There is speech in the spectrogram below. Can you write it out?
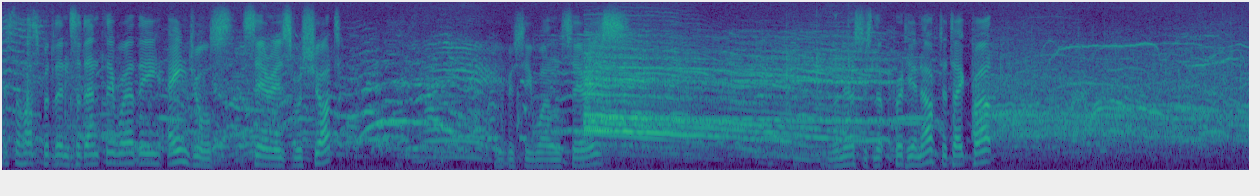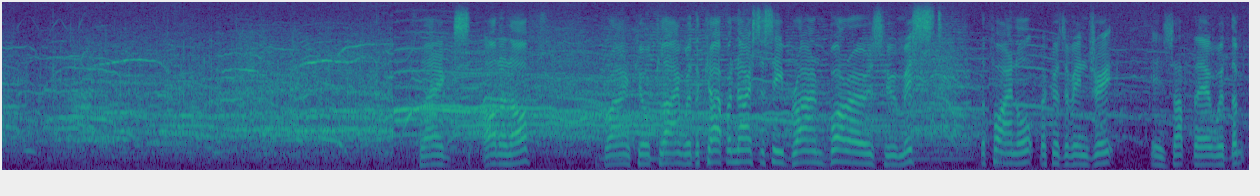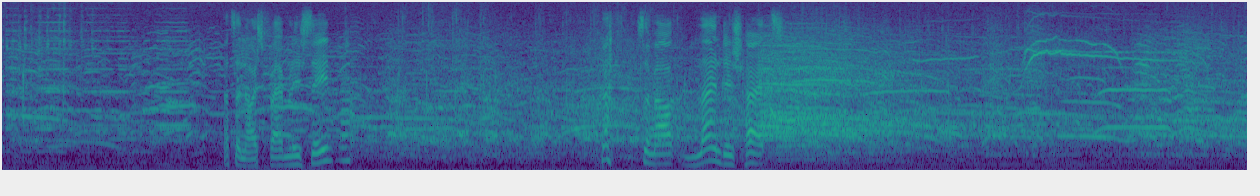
This is the hospital, incidentally, where the Angels series was shot. BBC One series. And the nurses look pretty enough to take part. Flags on and off. Brian Kilcline with the cap, and nice to see Brian Borrows, who missed the final because of injury, is up there with them. That's a nice family scene. Some outlandish hats.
